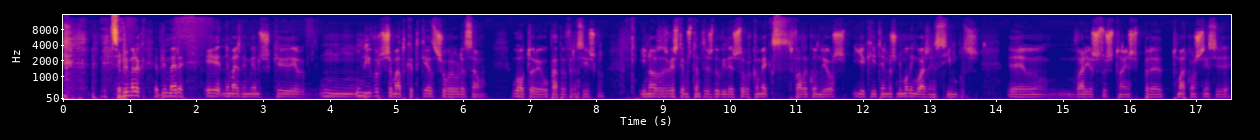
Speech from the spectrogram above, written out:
A primeira, a primeira é nem mais nem menos que um, um livro chamado Catequese sobre a Oração. O autor é o Papa Francisco e nós às vezes temos tantas dúvidas sobre como é que se fala com Deus e aqui temos numa linguagem simples várias sugestões para tomar consciência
